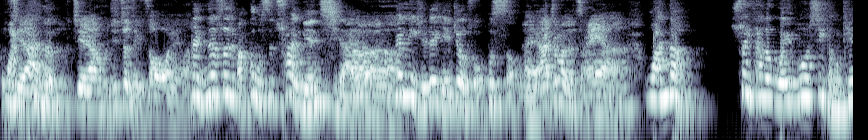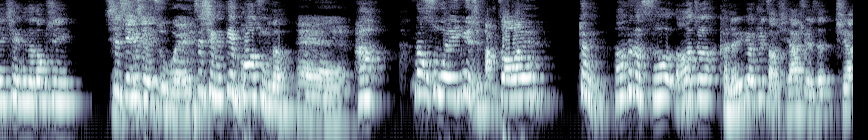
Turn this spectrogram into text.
完蛋了，这样回去就得招哎嘛。对，你那时候就把故事串联起来了，跟你学的研究所不熟，哎啊，这么就知样？完了，所以他的微波系统天线那个东西是电线组诶，是写给电波组的，哎、欸，好，那数位音乐是白招诶。对，然后那个时候，然后就可能要去找其他学生、其他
